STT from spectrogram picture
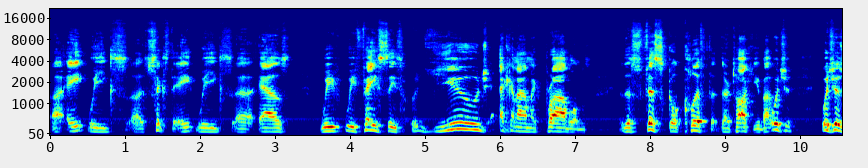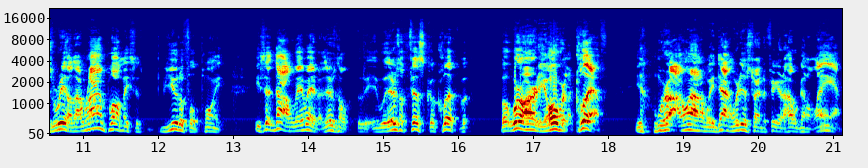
uh, eight weeks, uh, six to eight weeks, uh, as we, we face these huge economic problems, this fiscal cliff that they're talking about, which, which is real. Now, Ron Paul makes this beautiful point. He said, no, wait, wait a minute, there's, no, there's a fiscal cliff, but, but we're already over the cliff you know, we're, we're on our way down. We're just trying to figure out how we're going to land.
